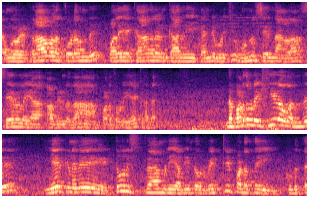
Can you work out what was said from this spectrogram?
அவங்களோட ட்ராவலை தொடர்ந்து பழைய காதலன் காதலியை கண்டுபிடிச்சி ஒன்றும் சேர்ந்தாங்களா சேரலையா அப்படின்றதான் படத்துடைய கதை. இந்த படத்துடைய ஹீரோ வந்து ஏற்கனவே டூரிஸ்ட் ஃபேமிலி அப்படின்ற ஒரு வெற்றி படத்தை கொடுத்த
